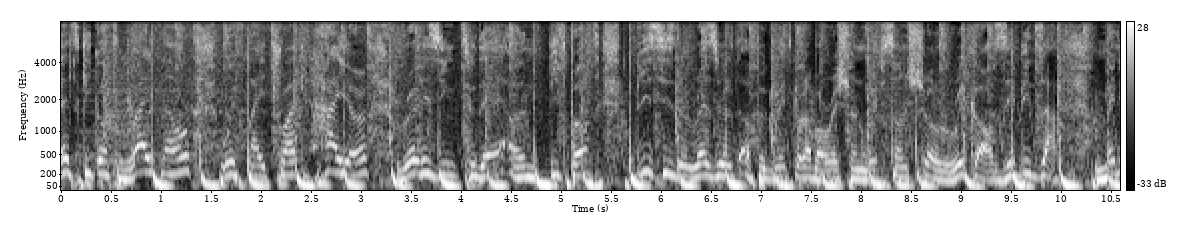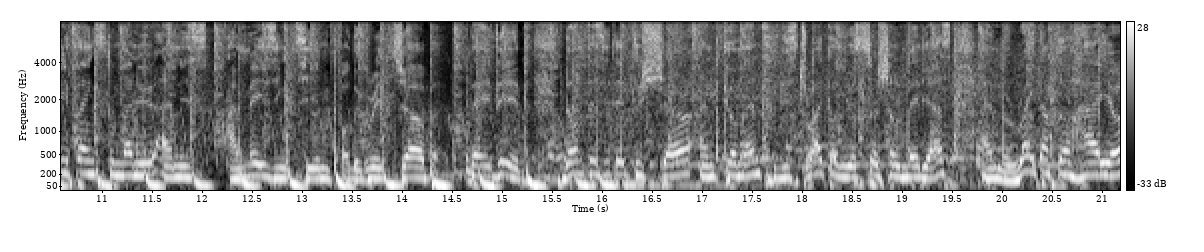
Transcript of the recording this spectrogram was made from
let's kick off right now with my track Higher, releasing today on Beatport. This is the result of a great collaboration with Central Records Ibiza. Many thanks to Manu and his amazing team for the great job they did. Don't hesitate to share and comment this track on your social medias. And right after Higher,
